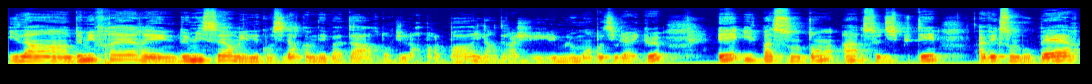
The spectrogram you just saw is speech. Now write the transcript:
Il a un demi-frère et une demi-sœur, mais il les considère comme des bâtards, donc il ne leur parle pas, il interagit le moins possible avec eux, et il passe son temps à se disputer avec son beau-père,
